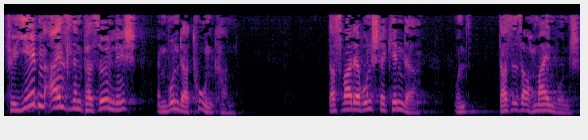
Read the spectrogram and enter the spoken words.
für jeden Einzelnen persönlich ein Wunder tun kann. Das war der Wunsch der Kinder und das ist auch mein Wunsch,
